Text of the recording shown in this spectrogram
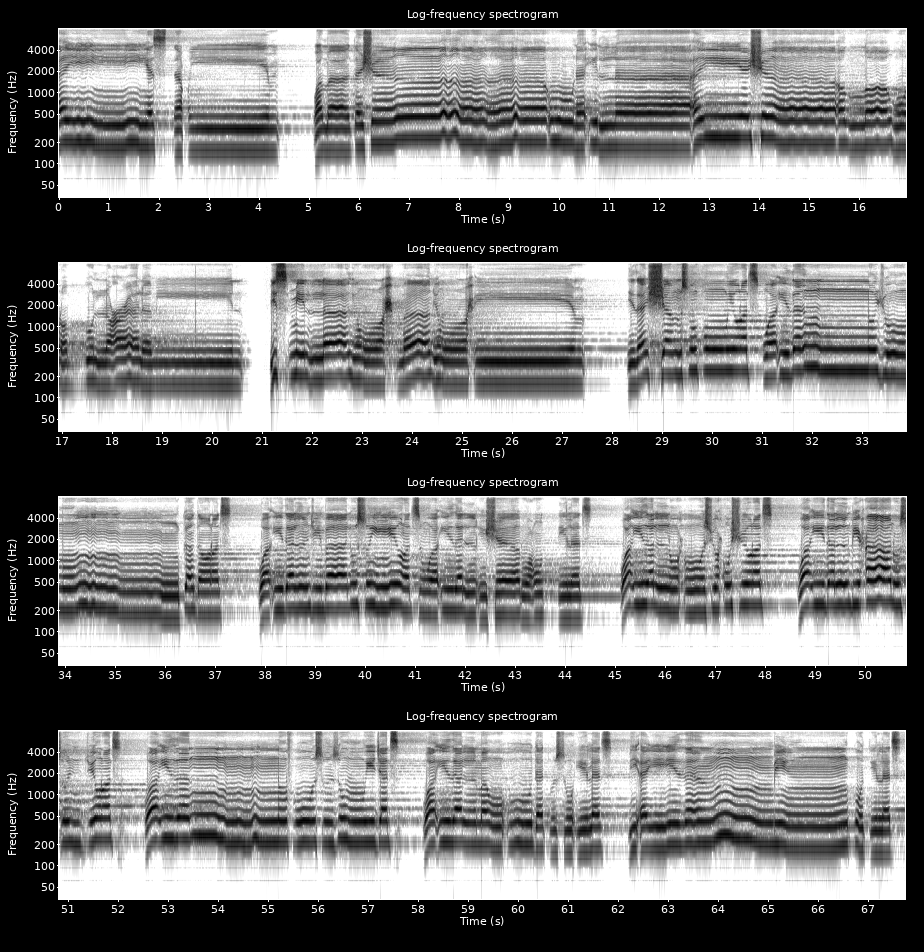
أن يستقيم وما تشاءون إلا أن يشاء الله رب العالمين. بسم الله الرحمن الرحيم. إذا الشمس كورت وإذا النجوم انكدرت وإذا الجبال سيرت وإذا الإشار عطلت وإذا الوحوش حشرت وإذا البحار سجرت وإذا النفوس زوجت وإذا الموءودة سئلت بأي ذنب قتلت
